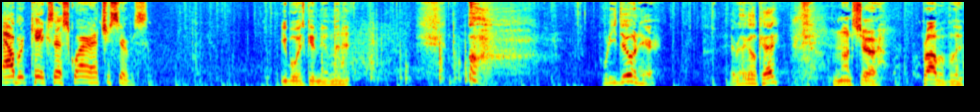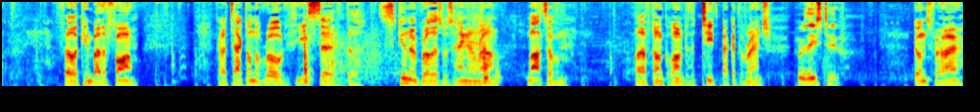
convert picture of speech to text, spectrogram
Albert Cakes, Esquire, at your service. You boys give me a minute. What are you doing here? Everything okay? I'm not sure. Probably. A Fella came by the farm. Got attacked on the road. He said the Skinner brothers was hanging around. Lots of them. Left Uncle armed to the teeth back at the ranch. Who are these two? Guns for hire?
